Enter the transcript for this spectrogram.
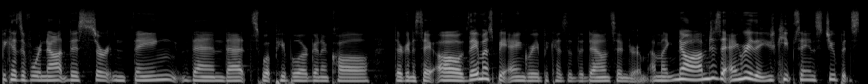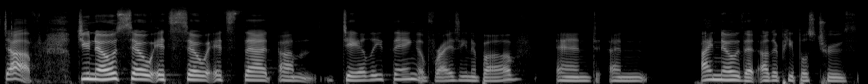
because if we're not this certain thing then that's what people are going to call they're going to say oh they must be angry because of the down syndrome. I'm like no i'm just angry that you keep saying stupid stuff. Do you know? So it's so it's that um daily thing of rising above and and i know that other people's truth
